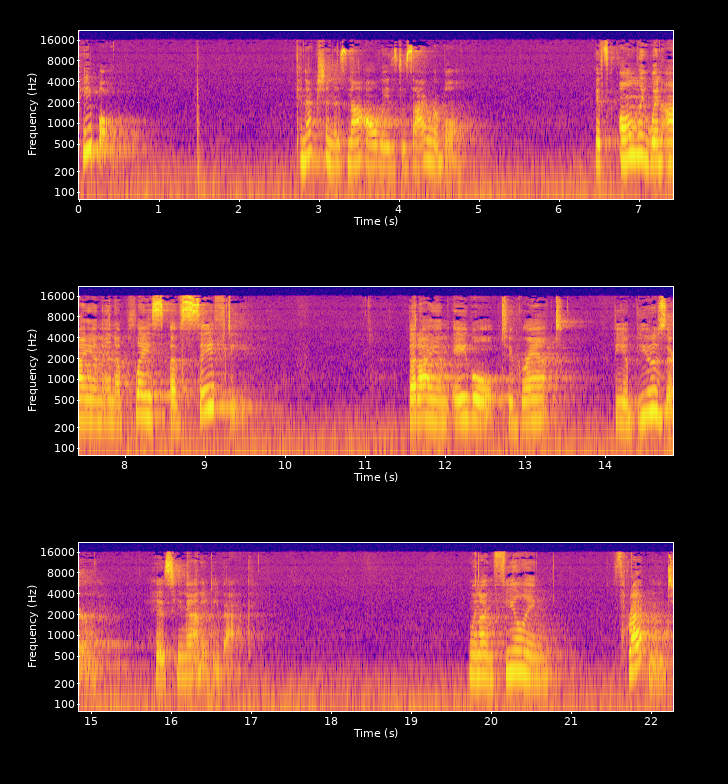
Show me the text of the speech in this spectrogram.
people. Connection is not always desirable. It's only when I am in a place of safety that I am able to grant the abuser his humanity back. When I'm feeling threatened,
